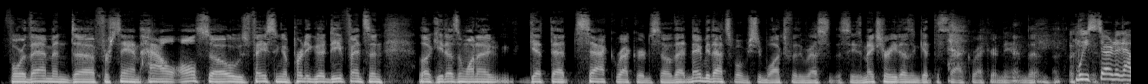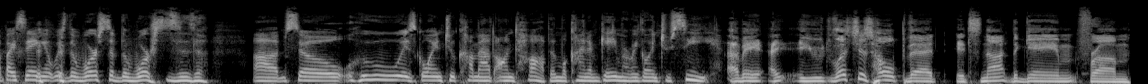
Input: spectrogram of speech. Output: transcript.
for them and uh, for Sam Howell also, who's facing a pretty good defense. And look, he doesn't want to get that sack record. So that maybe that's what we should watch for the rest of the season. Make sure he doesn't get the sack record in the end. we started out by saying it was the worst of the worst. Um, so who is going to come out on top and what kind of game are we going to see? I mean, I, you, let's just hope that it's not the game from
